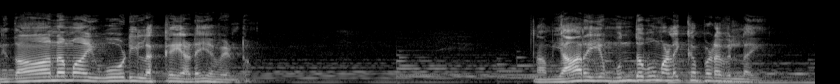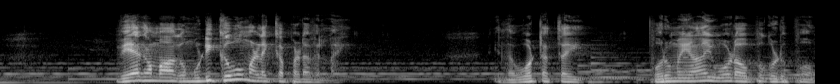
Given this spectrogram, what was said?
நிதானமாய் ஓடி லக்கை அடைய வேண்டும். நாம் யாரையும் முந்தவும் அழைக்கப்படவில்லை. வேகமாக முடிக்கவும் அழைக்கப்படவில்லை. இந்த ஓட்டத்தை பொறுமையாய் ஓட ஒப்பு கொடுப்போம்.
